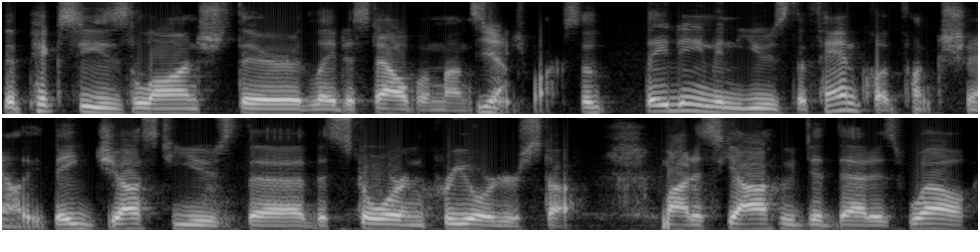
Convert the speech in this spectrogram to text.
the Pixies launched their latest album on StageBloc. Yeah. So they didn't even use the fan club functionality. They just used the, the store and pre order stuff. Modest Yahoo did that as well.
